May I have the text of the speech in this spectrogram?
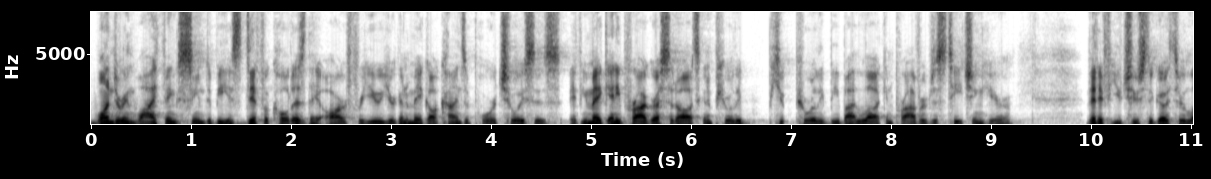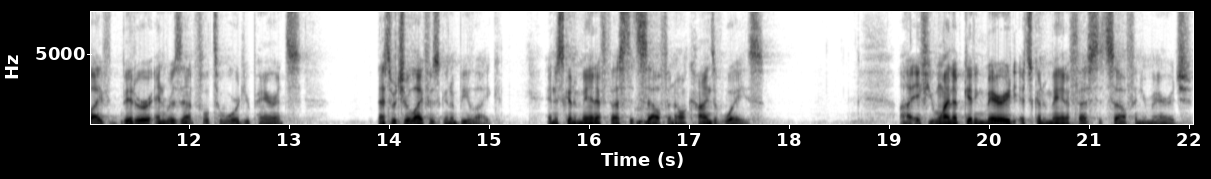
wondering why things seem to be as difficult as they are for you. You're going to make all kinds of poor choices. If you make any progress at all, it's going to purely, pu- purely be by luck. And Proverbs is teaching here that if you choose to go through life bitter and resentful toward your parents, that's what your life is going to be like. And it's going to manifest itself in all kinds of ways. Uh, if you wind up getting married, it's going to manifest itself in your marriage.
